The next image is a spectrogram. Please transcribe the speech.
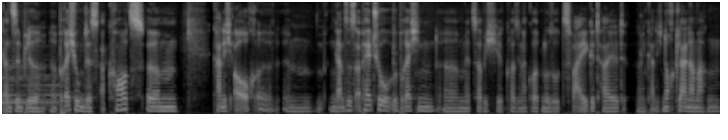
Ganz simple äh, Brechung des Akkords. Ähm, kann ich auch äh, ähm, ein ganzes Arpeggio brechen. Ähm, jetzt habe ich hier quasi einen Akkord nur so zwei geteilt. Den kann ich noch kleiner machen.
